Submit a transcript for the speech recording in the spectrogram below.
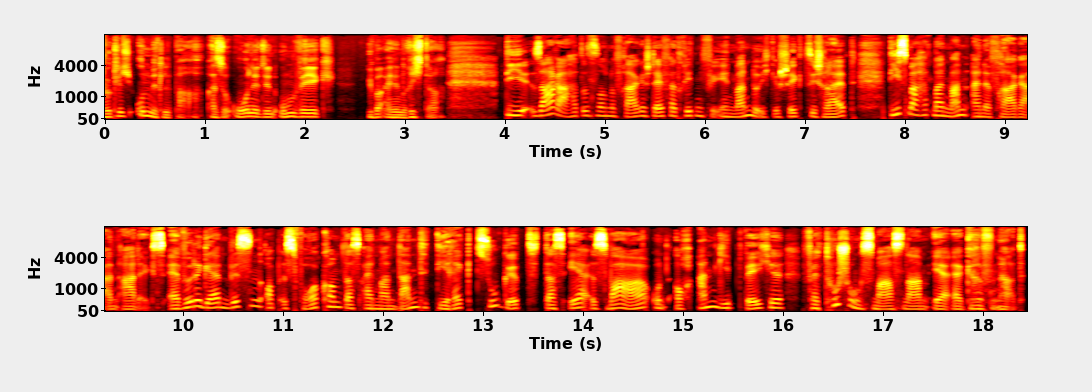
wirklich unmittelbar, also ohne den Umweg über einen Richter. Die Sarah hat uns noch eine Frage stellvertretend für ihren Mann durchgeschickt. Sie schreibt, diesmal hat mein Mann eine Frage an Alex. Er würde gern wissen, ob es vorkommt, dass ein Mandant direkt zugibt, dass er es war und auch angibt, welche Vertuschungsmaßnahmen er ergriffen hat.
